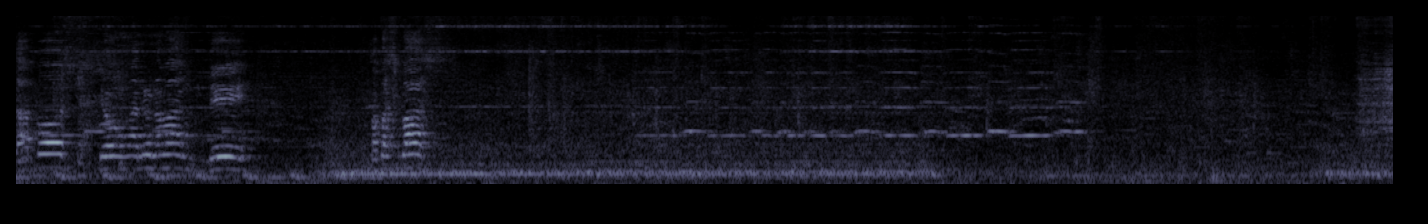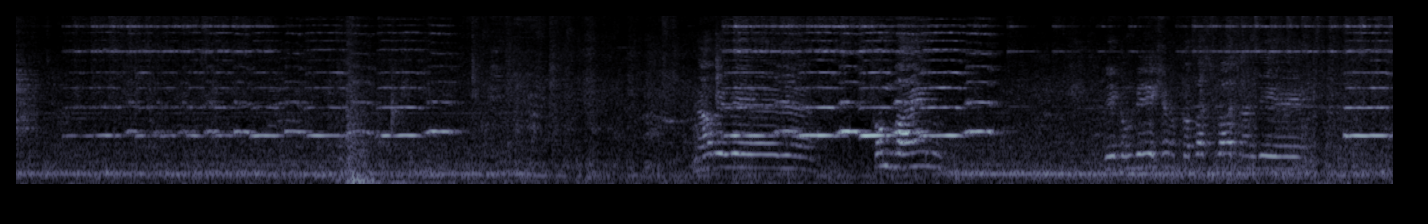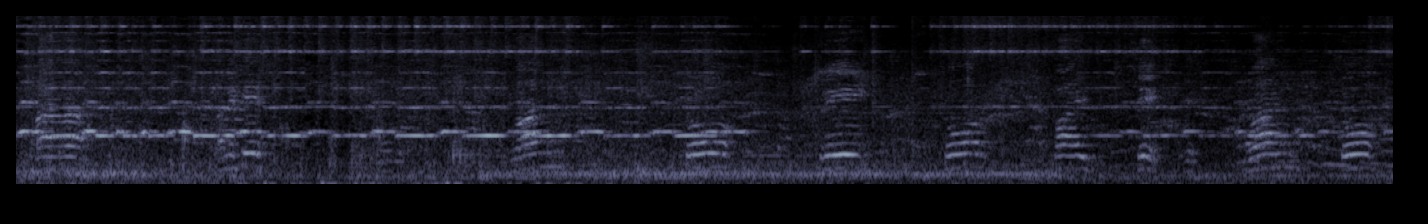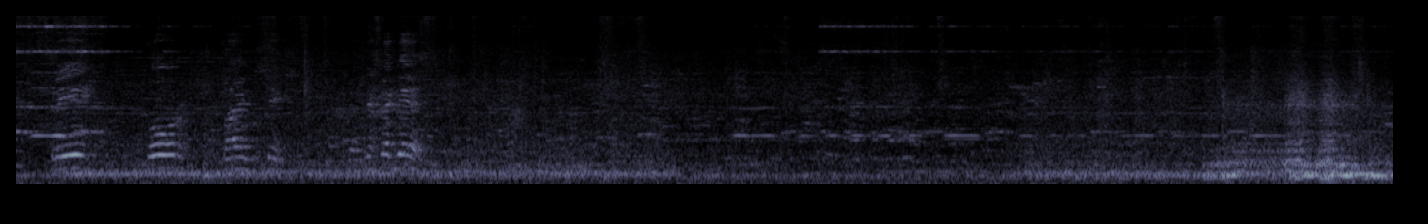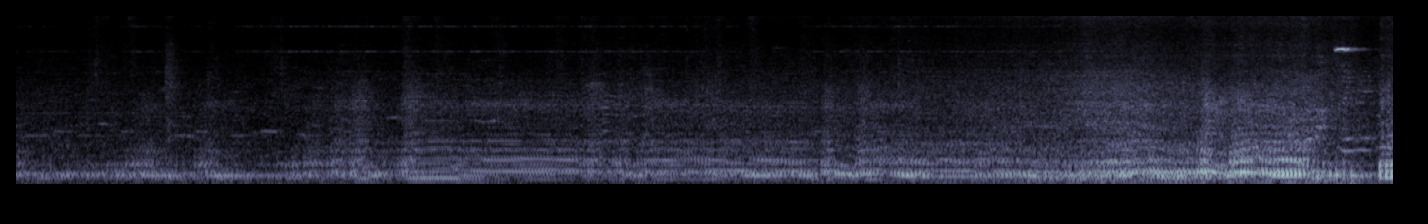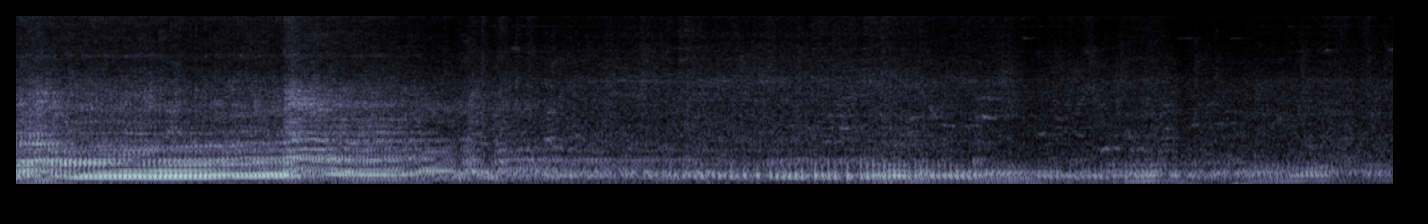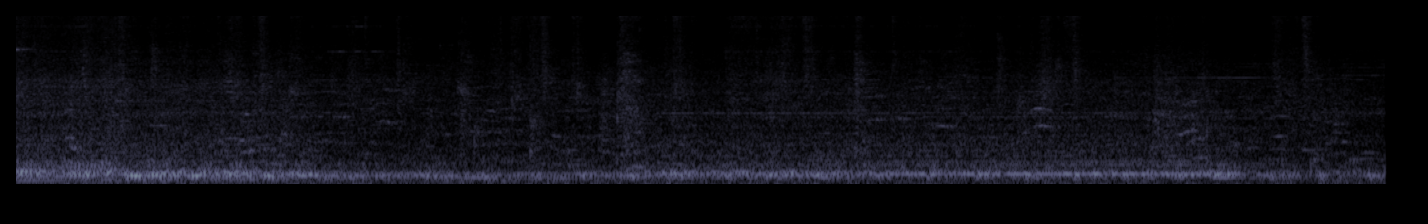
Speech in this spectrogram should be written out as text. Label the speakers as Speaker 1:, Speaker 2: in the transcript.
Speaker 1: Tapos, yung ano naman, di pabasbas. Now we will combine the combination of kabasbas and the uh. One, two, three, four, five, six. One, two, three, four, five, six. So just like this. Amen.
